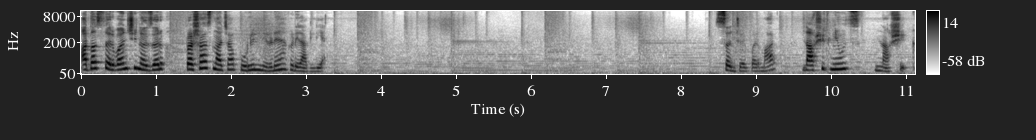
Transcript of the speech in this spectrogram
आता सर्वांची नजर प्रशासनाच्या पुढील निर्णयाकडे लागली आहे. संजय परमार नाशिक न्यूज नाशिक.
